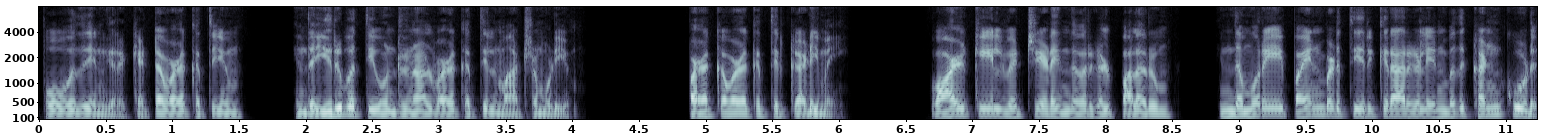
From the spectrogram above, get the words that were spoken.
போவது என்கிற கெட்ட வழக்கத்தையும் இந்த இருபத்தி ஒன்று நாள் வழக்கத்தில் மாற்ற முடியும். பழக்க வழக்கத்திற்கு அடிமை. வாழ்க்கையில் வெற்றியடைந்தவர்கள் பலரும் இந்த முறையை பயன்படுத்தி இருக்கிறார்கள் என்பது கண்கூடு.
